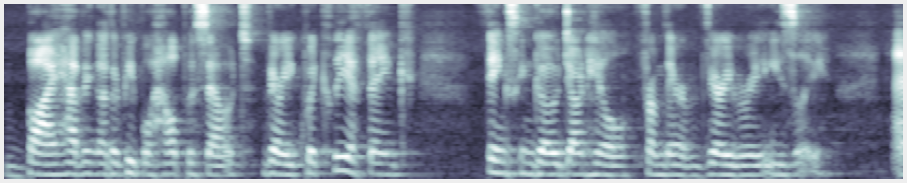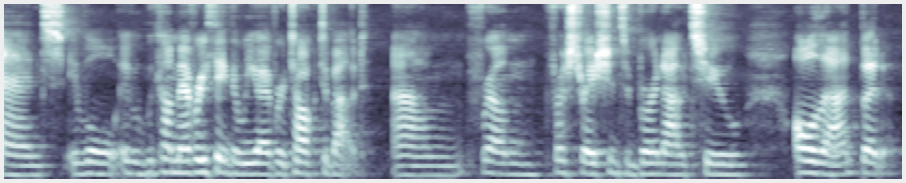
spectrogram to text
by having other people help us out very quickly i think things can go downhill from there very very easily and it will it will become everything that we ever talked about, um, from frustration to burnout to all that. But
